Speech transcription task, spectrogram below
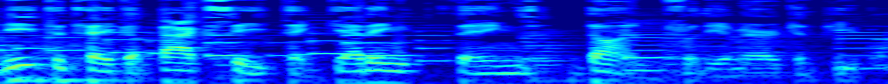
need to take a backseat to getting things done for the American people.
